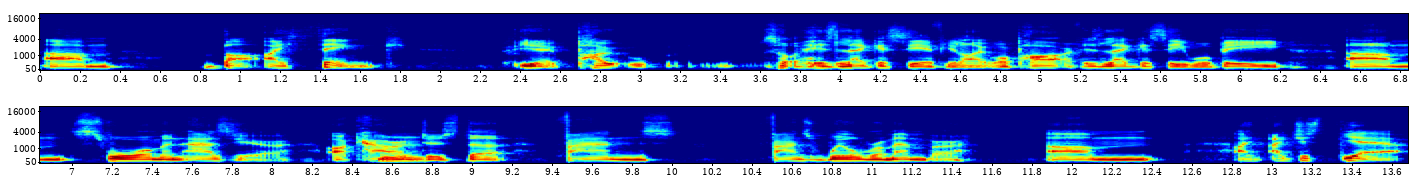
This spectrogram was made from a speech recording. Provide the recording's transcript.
Um, but I think you know, po- sort of his legacy, if you like, or part of his legacy will be um, Swarm and Azure are characters that fans fans will remember. Um, I, I just, yeah,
